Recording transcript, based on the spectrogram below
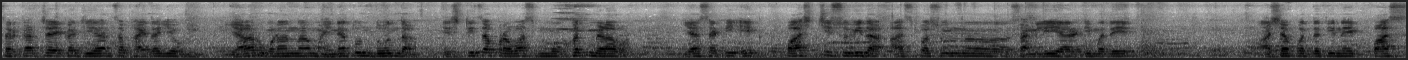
सरकारच्या एका जी आरचा फायदा घेऊन या रुग्णांना महिन्यातून दोनदा एस टीचा प्रवास मोफत मिळावा. यासाठी एक पासची सुविधा आजपासून सांगली आर टीमध्ये अशा पद्धतीने एक पास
